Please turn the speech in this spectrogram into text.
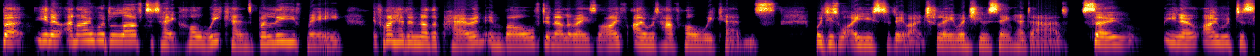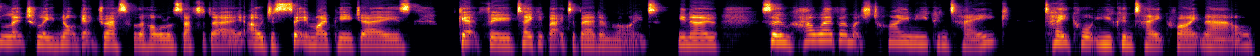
but, you know, and I would love to take whole weekends. Believe me, if I had another parent involved in Ella Ray's life, I would have whole weekends, which is what I used to do actually when she was seeing her dad. So, you know, I would just literally not get dressed for the whole of Saturday. I would just sit in my PJs, get food, take it back to bed and write, you know? So, however much time you can take, take what you can take right now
